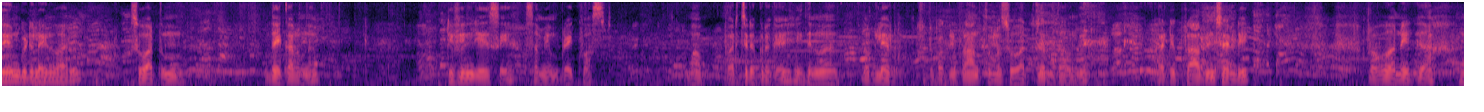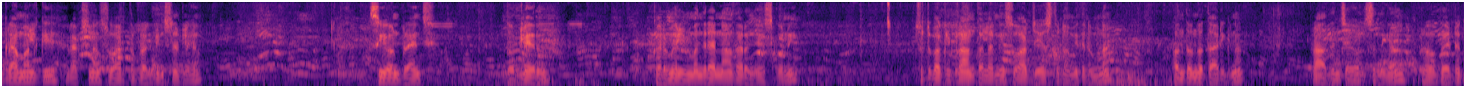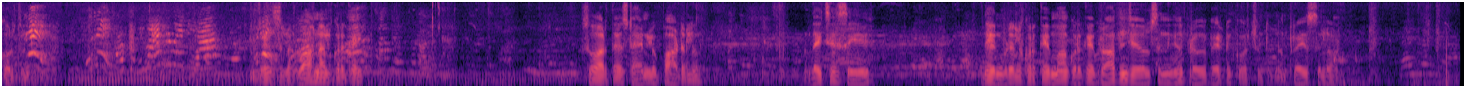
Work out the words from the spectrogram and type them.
దేవుని బిడ్డలైన వారు సువార్థం ఉదయకాలంలో టిఫిన్ చేసే సమయం బ్రేక్ఫాస్ట్. మా పరిచయ ఇది దొడ్లేరు. చుట్టుపక్కల ప్రాంతంలో సువార్త జరుగుతూ ఉంది. కాబట్టి ప్రార్థించండి. ప్రభు అనేక గ్రామాలకి రక్షణ సువార్త ప్రకటించినట్లుగా. సియోన్ బ్రాంచ్ దొడ్లేరు. కరిమేల్ మందిరాన్ని ఆధారం చేసుకొని చుట్టుపక్కల ప్రాంతాలన్నీ స్వాట్ చేస్తున్నాం ఈ దినమున. పంతొమ్మిదో తారీఖున ప్రార్థన చేయవలసిందిగా ప్రభుపేట కోరుతుంటాం ప్రైజులో వాహనాల కొరకై సువార్త స్టాండ్లు పాటలు దయచేసి దేవుని బిడ్డల కొరకై మా కొరకై ప్రార్థన చేయవలసిందిగా ప్రభుపేట కోరుచుంటున్నాం. ప్రైజ్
